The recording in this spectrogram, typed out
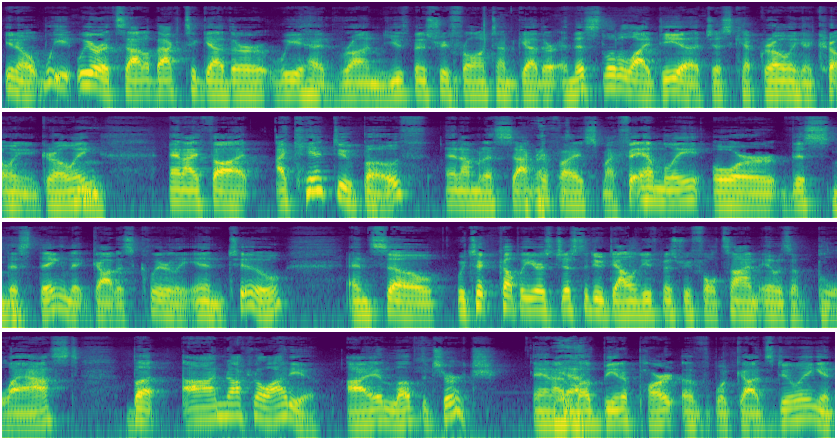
you know, we we were at Saddleback together. We had run youth ministry for a long time together, and this little idea just kept growing and growing and growing. Mm. And I thought I can't do both, and I'm going to sacrifice my family or this mm. this thing that God is clearly in too. And so we took a couple years just to do download youth ministry full time. It was a blast, but I'm not going to lie to you. I love the church and I love being a part of what God's doing. And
